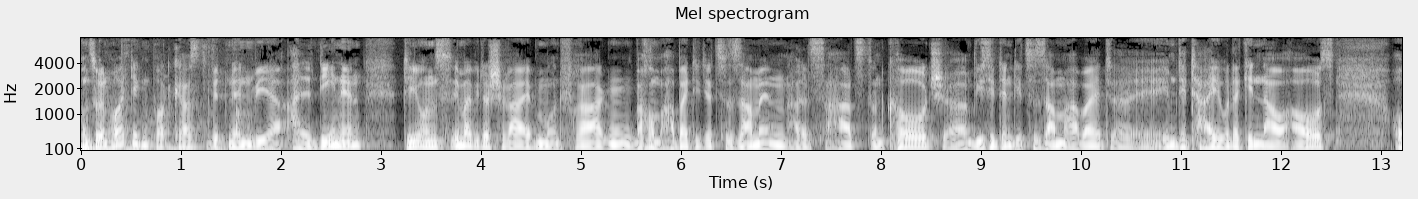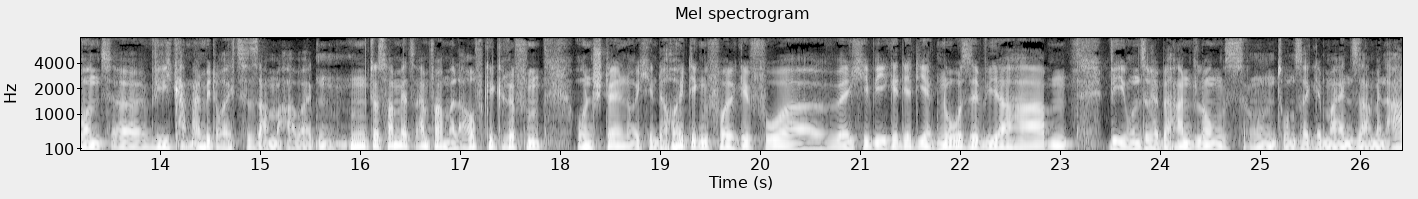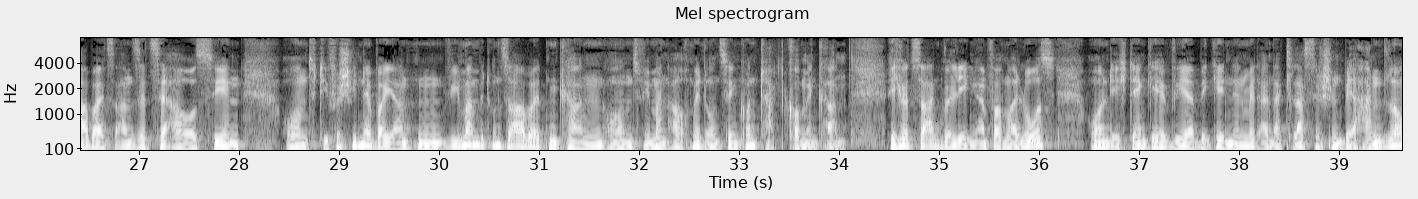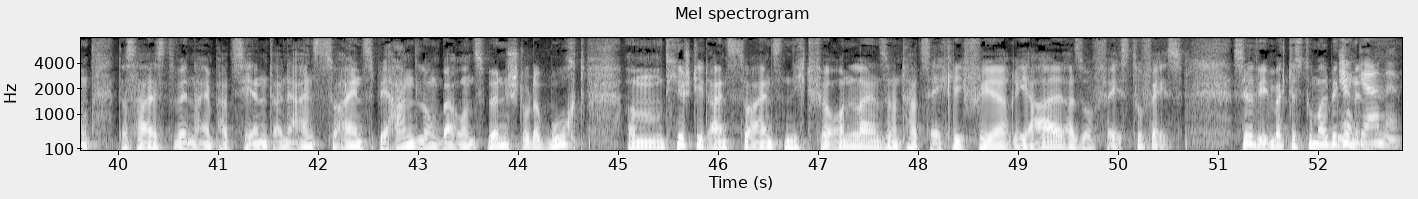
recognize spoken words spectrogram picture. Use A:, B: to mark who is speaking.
A: Unseren heutigen Podcast widmen wir all denen, die uns immer wieder schreiben und fragen, warum arbeitet ihr zusammen als Arzt und Coach? Äh, wie sieht denn die Zusammenarbeit äh, im Detail oder genau aus? Und äh, wie kann man mit euch zusammenarbeiten. Hm, das haben wir jetzt einfach mal aufgegriffen und stellen euch in der heutigen Folge vor, welche Wege der Diagnose wir haben, wie unsere Behandlungs- und unsere gemeinsamen Arbeitsansätze aussehen und die verschiedenen Varianten, wie man mit uns arbeiten kann und wie man auch mit uns in Kontakt kommen kann. Ich würde sagen, wir legen einfach mal los und ich denke, wir beginnen mit einer klassischen Behandlung. Das heißt, wenn ein Patient eine 1 zu 1 Behandlung Behandlung bei uns wünscht oder bucht. Ähm, und hier steht eins zu eins nicht für online, sondern tatsächlich für real, also face to face. Silvi, möchtest du mal beginnen?
B: Ja, gerne.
